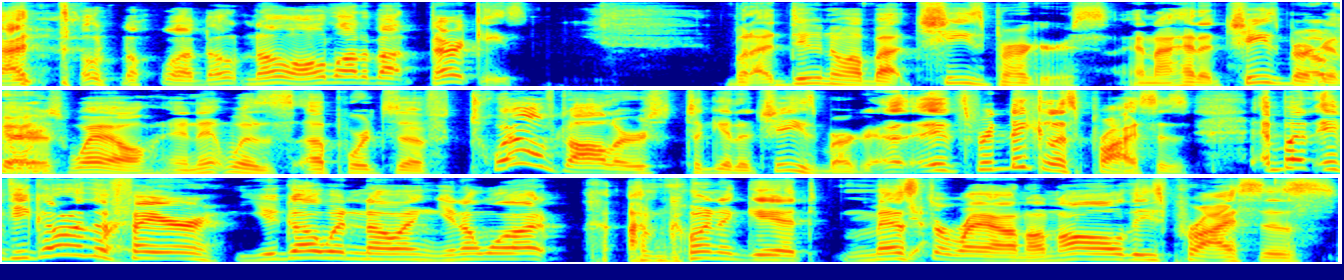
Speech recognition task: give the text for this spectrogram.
I don't know. I don't know a whole lot about turkeys. but I do know about cheeseburgers, and I had a cheeseburger Okay. there as well, and it was upwards of twelve dollars to get a cheeseburger. Uh, It's ridiculous prices. But if you go to the fair, you go in knowing, you know what, I'm going to get messed around on all these prices.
